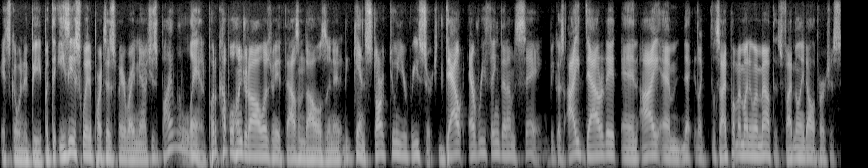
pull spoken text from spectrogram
it's going to be. But the easiest way to participate right now is just buy a little land, put a couple hundred dollars, maybe a thousand dollars in it, and again, start doing your research. Doubt everything that I'm saying because I doubted it, and I am ne- like, listen, I put my money where my mouth is. Five million dollar purchase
